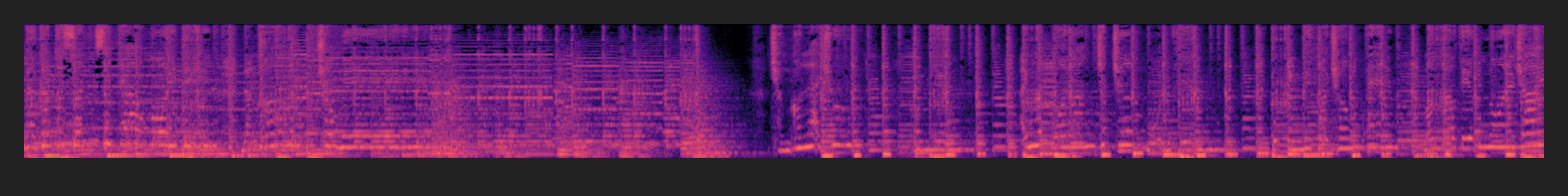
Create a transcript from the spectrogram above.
là cả tôi dẫn dắt theo mối tình nàng khóc cho mình chẳng còn lại chút hồn nhiều ánh mắt của nàng chất chứa muộn phiền cuộc tình đi qua trong em, mang bao tiếng nuôi trái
